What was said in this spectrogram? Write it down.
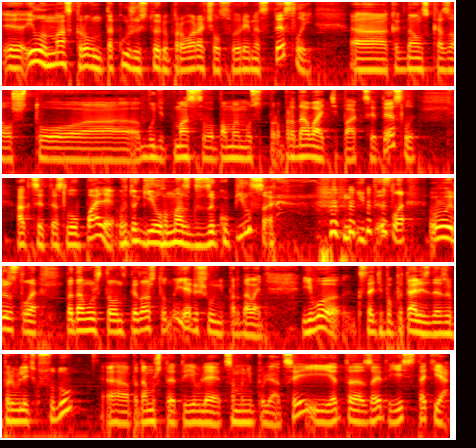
Э, Илон Маск ровно такую же историю проворачивал в свое время с Теслой, э, когда он сказал, что э, будет массово, по-моему, продавать типа акции Теслы. Акции Теслы упали, в итоге Илон Маск закупился, И Тесла выросла, потому что он сказал, что ну я решил не продавать. Его, кстати, попытались даже привлечь к суду, э, потому что это является манипуляцией, и это за это есть статья.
